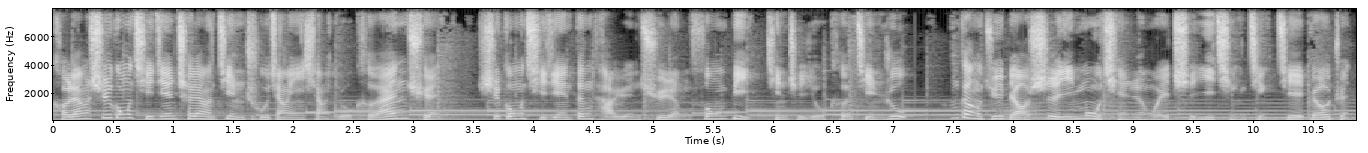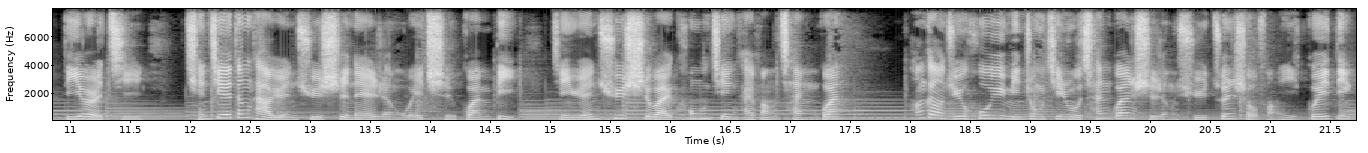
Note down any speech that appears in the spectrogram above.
考量施工期间车辆进出将影响游客安全，施工期间灯塔园区仍封闭，禁止游客进入。航港局表示，因目前仍维持疫情警戒标准第二级。前街灯塔园区室内仍维持关闭，仅园区室外空间开放参观。航港局呼吁民众进入参观时仍需遵守防疫规定，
